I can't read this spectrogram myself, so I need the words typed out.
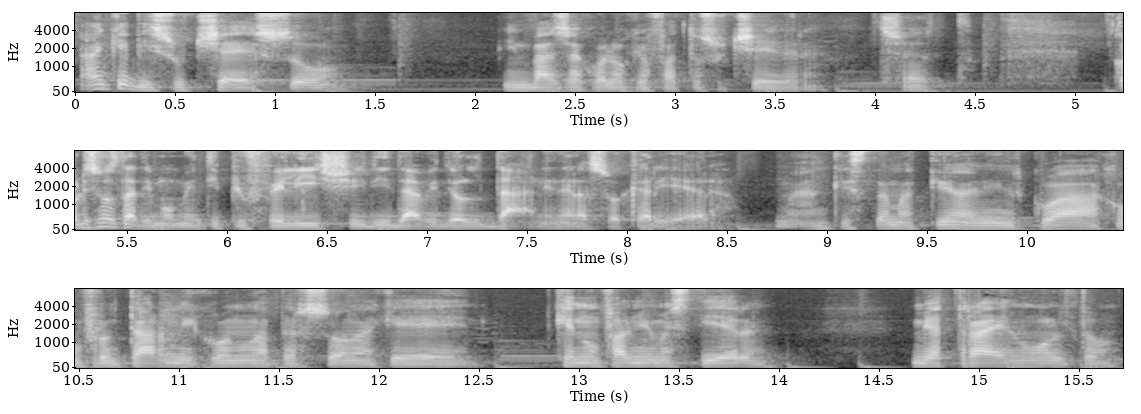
anche di successo in base a quello che ho fatto succedere. Certo. Quali sono stati i momenti più felici di Davide Oldani nella sua carriera? Anche stamattina venire qua a confrontarmi con una persona che, che non fa il mio mestiere mi attrae molto.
